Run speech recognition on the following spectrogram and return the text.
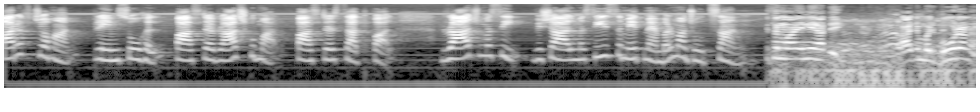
ਆਰਫ ਚੌਹਾਨ, ਪ੍ਰੇਮ ਸੋਹਲ, ਪਾਸਟਰ ਰਾਜਕੁਮਾਰ, ਪਾਸਟਰ ਸਤਪਾਲ, ਰਾਜ ਮਸੀਹ, ਵਿਸ਼ਾਲ ਮਸੀਹ ਸਮੇਤ ਮੈਂਬਰ ਮੌਜੂਦ ਸਨ। ਸੁਣਵਾਈ ਨਹੀਂ ਸਾਡੀ ਅੱਜ ਮਜਬੂਰਨ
